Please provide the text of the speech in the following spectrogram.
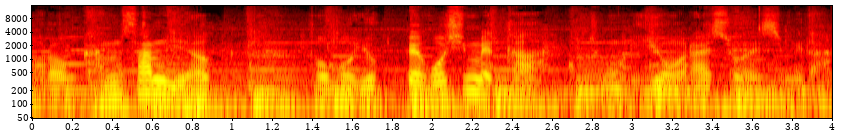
바로 감삼역 도보 650m 정도 이용을 할 수가 있습니다.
